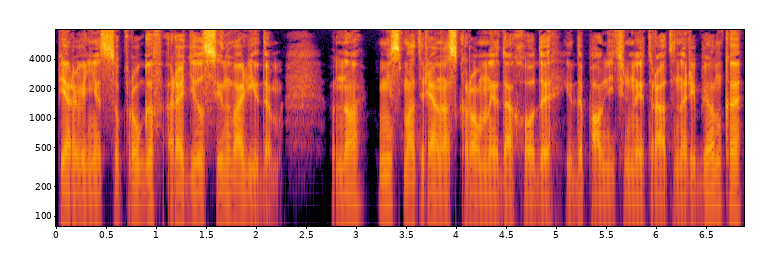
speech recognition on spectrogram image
Первенец супругов родился инвалидом, но, несмотря на скромные доходы и дополнительные траты на ребенка,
